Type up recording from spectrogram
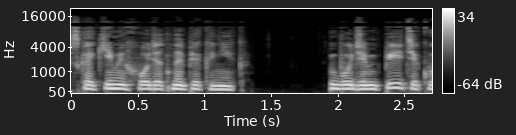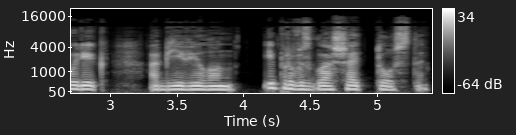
с какими ходят на пикник. «Будем пить и курик», — объявил он, — «и провозглашать тосты».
